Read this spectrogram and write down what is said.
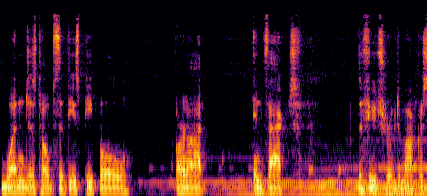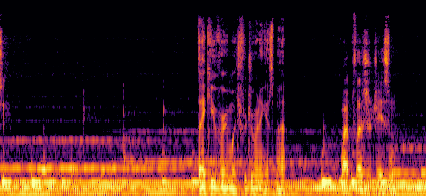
one just hopes that these people are not, in fact, the future of democracy. Thank you very much for joining us, Matt. My pleasure, Jason.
